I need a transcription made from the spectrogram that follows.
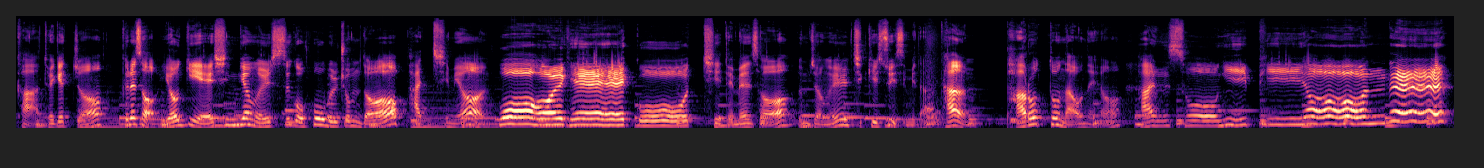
가 되겠죠. 그래서 여기에 신경을 쓰고 호흡을 좀 더 받치면 월개꽃이 되면서 음정을 지킬 수 있습니다. 다음 바로 또 나오네요. 한 송이 피었네.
